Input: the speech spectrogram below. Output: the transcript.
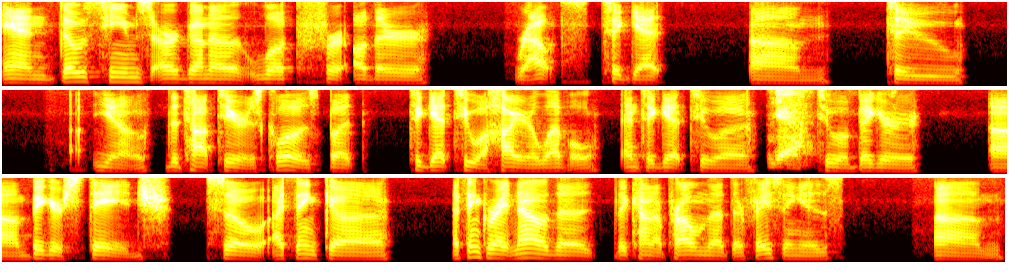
and those teams are gonna look for other routes to get um, to uh, you know the top tier is closed, but to get to a higher level and to get to a Yeah. to a bigger um, bigger stage. So I think uh, I think right now the the kind of problem that they're facing is um,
